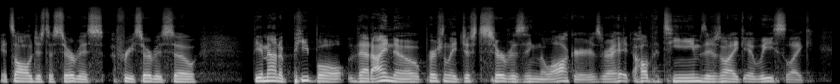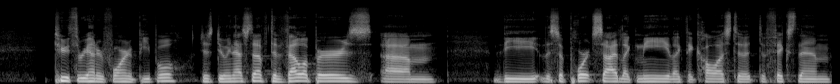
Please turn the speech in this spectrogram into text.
it's all just a service, a free service. So the amount of people that I know personally just servicing the lockers, right? All the teams. There's like at least like two, 300, 400 people just doing that stuff. Developers, um, the the support side, like me, like they call us to to fix them.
